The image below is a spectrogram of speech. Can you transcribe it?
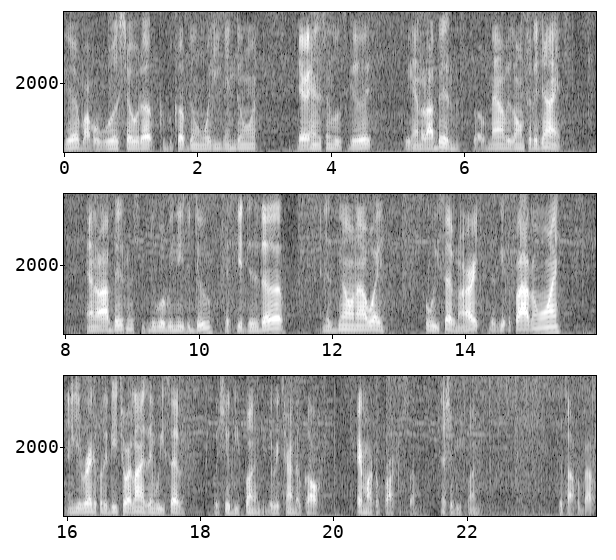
good. Robert Woods showed up. Cooper Kupp doing what he been doing. Darrell Henderson looks good. We handled our business. So now it's on to the Giants. Handle our business. Do what we need to do. Let's get this dub, and let's be on our way for week seven. All right, let's get to five and one, and get ready for the Detroit Lions in week seven, which should be fun. The return of Goff, Air Market Parker. So that should be fun to talk about.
